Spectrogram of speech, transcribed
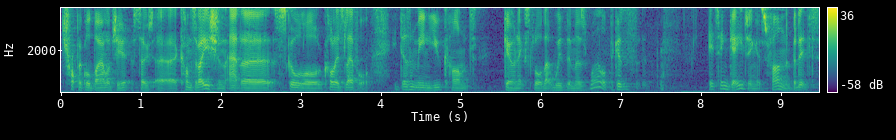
tropical biology so, uh, conservation at a school or college level. It doesn't mean you can't go and explore that with them as well because it's engaging, it's fun, but it's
